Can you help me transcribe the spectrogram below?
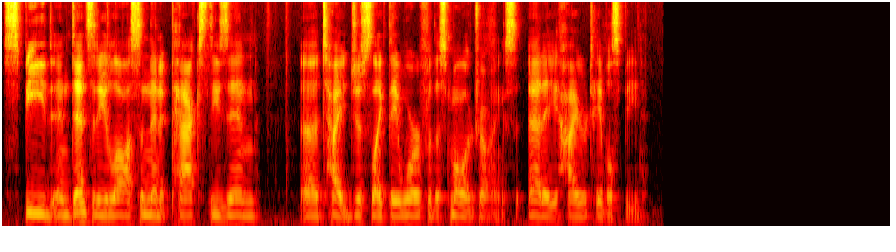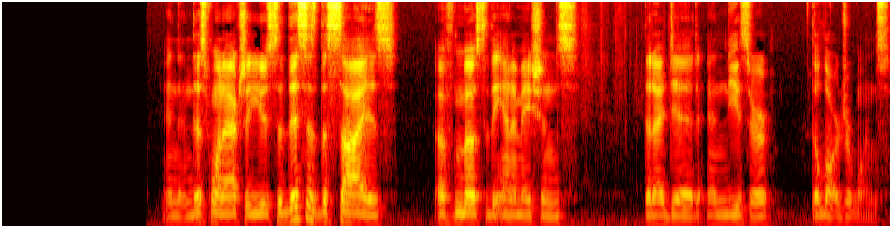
speed and density loss, and then it packs these in uh, tight just like they were for the smaller drawings at a higher table speed. And then this one I actually used, so this is the size of most of the animations that I did, and these are the larger ones.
